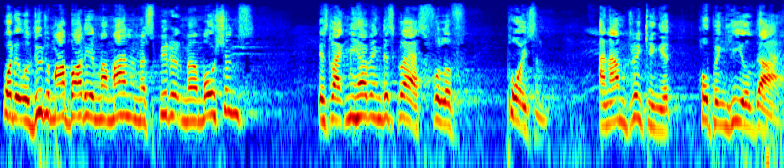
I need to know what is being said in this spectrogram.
what it will do to my body and my mind and my spirit and my emotions is like me having this glass full of poison and I'm drinking it hoping he'll die.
